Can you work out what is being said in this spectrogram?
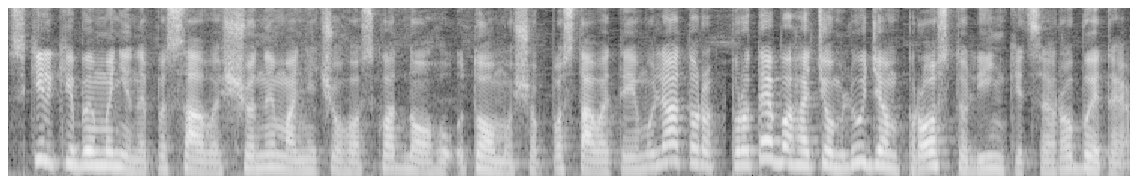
Скільки би мені не писали, що нема нічого складного у тому, щоб поставити емулятор, проте багатьом людям просто ліньки це робити.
